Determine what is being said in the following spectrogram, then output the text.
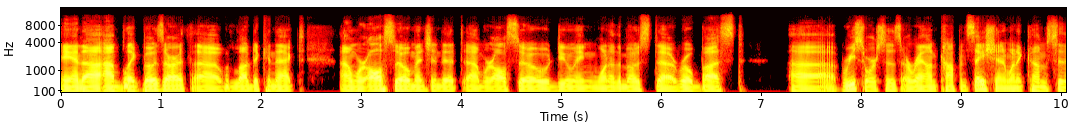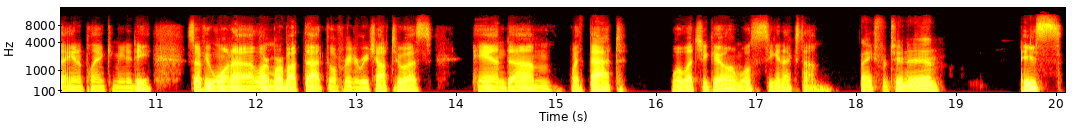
and uh, I'm Blake Bozarth. Uh, would love to connect. Um, we're also mentioned it. Um, we're also doing one of the most uh, robust uh, resources around compensation when it comes to the Anaplan community. So if you want to learn more about that, feel free to reach out to us. And um, with that, we'll let you go and we'll see you next time. Thanks for tuning in. Peace.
